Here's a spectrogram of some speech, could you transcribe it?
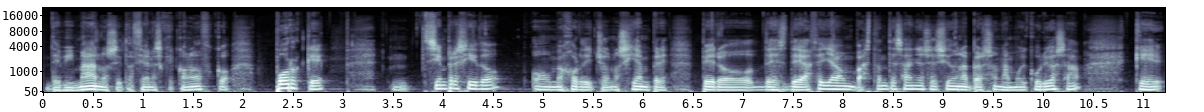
de mi mano, situaciones que conozco, porque mm, siempre he sido o mejor dicho, no siempre, pero desde hace ya bastantes años he sido una persona muy curiosa que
